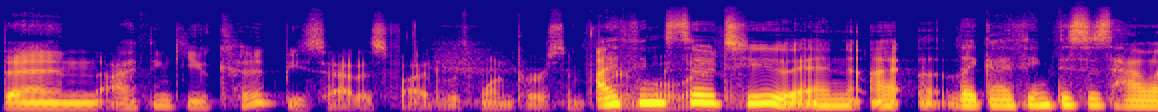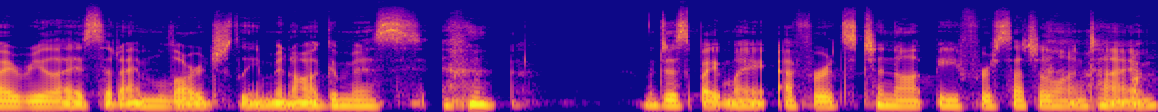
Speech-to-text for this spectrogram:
then i think you could be satisfied with one person for I think so life. too. And I like I think this is how I realized that I'm largely monogamous despite my efforts to not be for such a long time.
